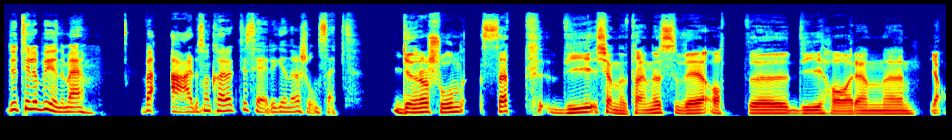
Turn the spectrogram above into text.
Du, til å begynne med, hva er det som karakteriserer generasjon Z? Generasjon Z de kjennetegnes ved at eh, de har en eh, ja,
